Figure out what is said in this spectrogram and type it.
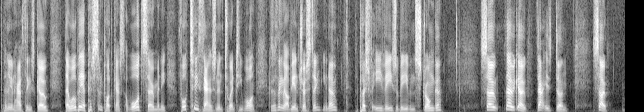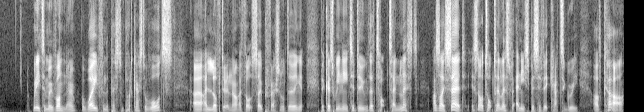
depending on how things go, there will be a Piston Podcast Awards ceremony for 2021. Because I think that'll be interesting, you know? The push for EVs will be even stronger. So, there we go. That is done. So, we need to move on now, away from the Piston Podcast Awards. Uh, I love doing that. I felt so professional doing it. Because we need to do the top 10 list. As I said, it's not a top 10 list for any specific category of car.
